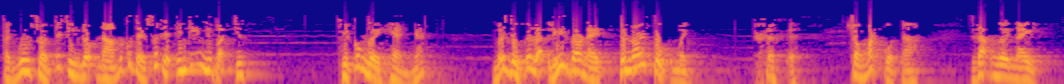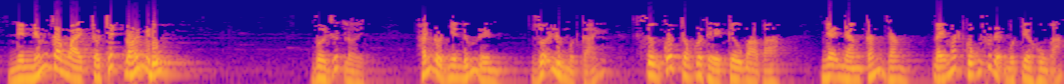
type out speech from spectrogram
Phải ngu xuẩn tới trình độ nào mới có thể xuất hiện ý nghĩ như vậy chứ? Chỉ có người hèn nhát Mới dùng cái loại lý do này tôi nói phục mình. Trong mắt của ta, Dạng người này nên ném ra ngoài cho chết đói mới đúng. Vừa dứt lời Hắn đột nhiên đứng lên, duỗi lưng một cái, xương cốt trong cơ thể kêu bà bà, nhẹ nhàng cắn răng, đáy mắt cũng xuất hiện một tia hung ác.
